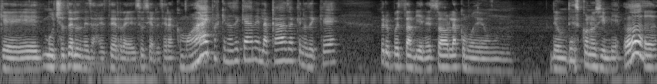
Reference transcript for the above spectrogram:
que muchos de los mensajes de redes sociales eran como, ay, ¿por qué no se quedan en la casa? Que no sé qué. Pero pues también esto habla como de un, de un desconocimiento, ¡ah!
